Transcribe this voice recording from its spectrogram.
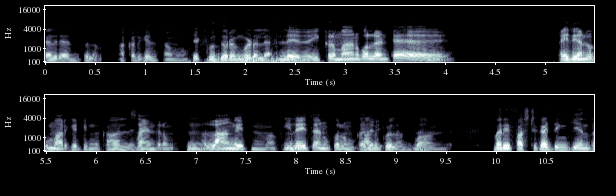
కదిరి అనుకూలం అక్కడికి వెళ్తాము ఎక్కువ దూరం కూడా లే లేదు ఇక్కడ మదనపల్లి అంటే. ఐదు గంటలకు మార్కెటింగ్. సాయంత్రం. లాంగ్ అవుతుంది మాకు ఇదైతే అనుకూలం కదిరి అనుకూలం బాగుంది మరి ఫస్ట్ కటింగ్కి ఎంత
